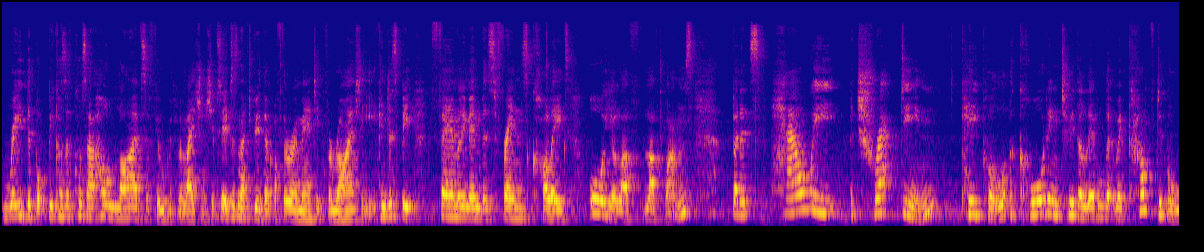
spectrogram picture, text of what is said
read the book because, of course, our whole lives are filled with relationships. It doesn't have to be the, of the romantic variety, it can just be family members, friends, colleagues, or your love, loved ones. But it's how we attract in people according to the level that we're comfortable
